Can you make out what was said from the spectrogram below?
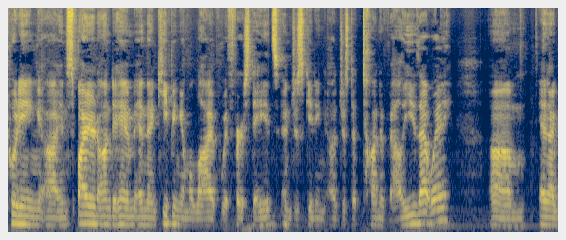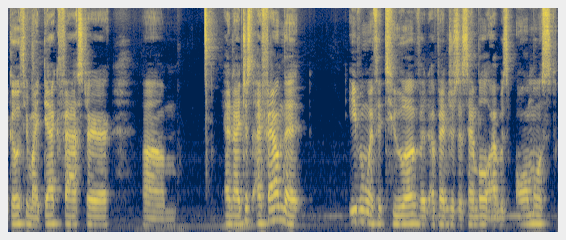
putting uh, inspired onto him and then keeping him alive with first aids and just getting uh, just a ton of value that way um, and i go through my deck faster um, and i just i found that even with the two of avengers assemble i was almost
